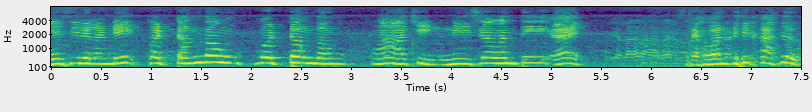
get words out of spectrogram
ఏ సీరియల్ అండి? కొట్టందం కొట్టందం. ఆ చిన్ని శ్రవంతి. ఏయ్, శ్రవంతి కాదు.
